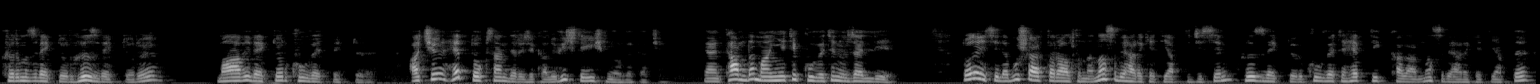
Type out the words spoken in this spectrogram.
Kırmızı vektör hız vektörü, mavi vektör kuvvet vektörü. Açı hep 90 derece kalıyor. Hiç değişmiyor oradaki açı. Yani tam da manyetik kuvvetin özelliği. Dolayısıyla bu şartlar altında nasıl bir hareket yaptı cisim? Hız vektörü kuvvete hep dik kalan nasıl bir hareket yaptı?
